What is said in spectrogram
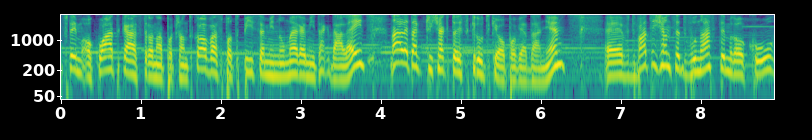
w tym okładka, strona początkowa z podpisem i numerem i tak dalej. No ale tak czy siak to jest krótkie opowiadanie. E, w 2012 roku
